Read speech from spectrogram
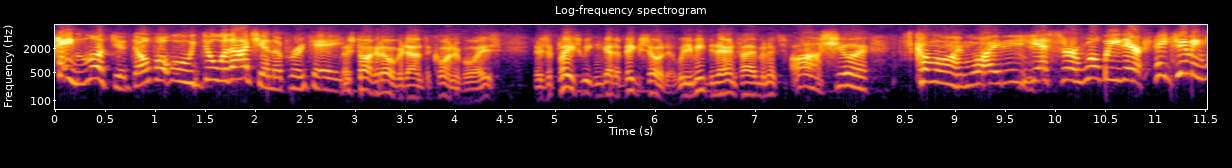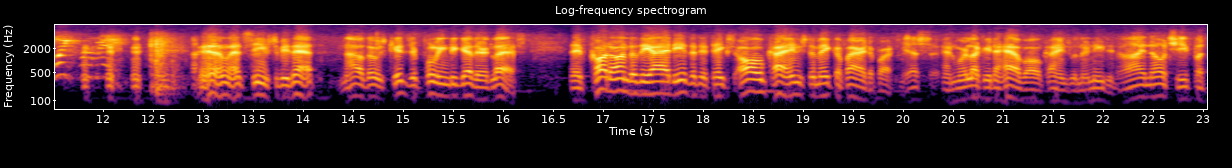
Hey, look, you dope. What would we do without you in the brigade? Let's talk it over down at the corner, boys. There's a place we can get a big soda. Will you meet me there in five minutes? Oh, sure. Come on, Whitey. Yes, sir. We'll be there. Hey, Jimmy, wait for me. well, that seems to be that. Now those kids are pulling together at last. They've caught on to the idea that it takes all kinds to make a fire department. Yes, sir. And we're lucky to have all kinds when they're needed. I know, Chief, but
